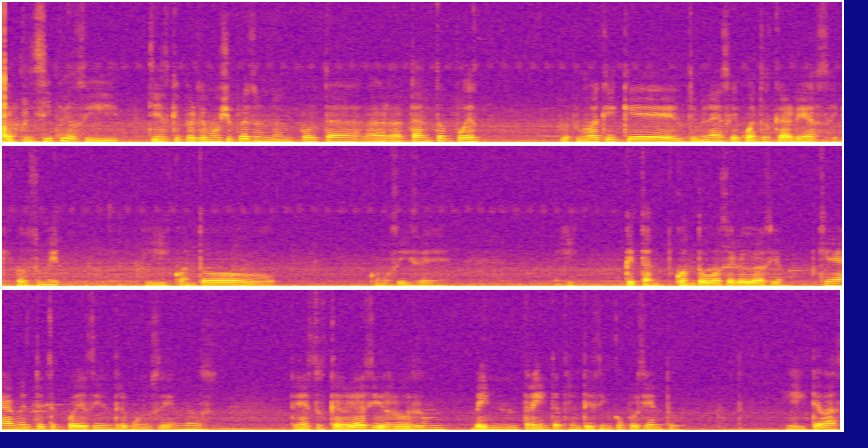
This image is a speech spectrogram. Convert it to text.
Al principio, si tienes que perder mucho peso, no importa la verdad tanto, pues lo primero que hay que determinar es que cuántas calorías hay que consumir y cuánto ¿cómo se dice? ¿Y qué tan, cuánto va a ser la duración? Generalmente te puedes ir entre unos, unos tienes tus calorías y reduces un 20, 30, 35% y ahí te vas.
